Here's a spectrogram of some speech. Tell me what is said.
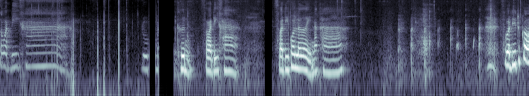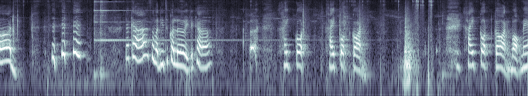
สวัสดีค่ะดูขึ้น สวัสดีค่ะ สวัสดีพ่อเลยนะคะ สวัสดีทุกคนนะคะ สวัสดีทุกคนเลยนะคะ ใครกด ใครกดก่อน ใครกดก่อนบอกแม่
